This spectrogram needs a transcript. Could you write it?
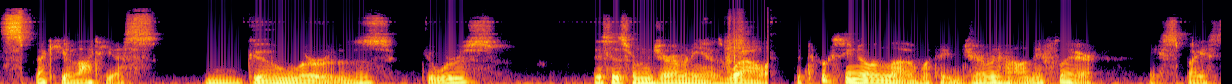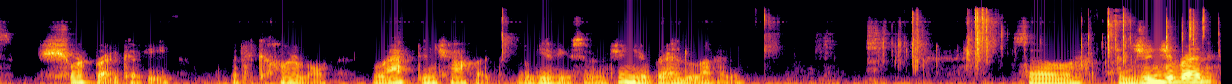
Spekulatius Gewurz. Gewurz? This is from Germany as well. The Twix you know and love with a German holiday flair. A spice shortbread cookie with caramel wrapped in chocolate will give you some gingerbread lovin'. So a gingerbread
